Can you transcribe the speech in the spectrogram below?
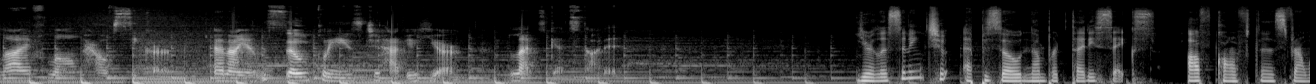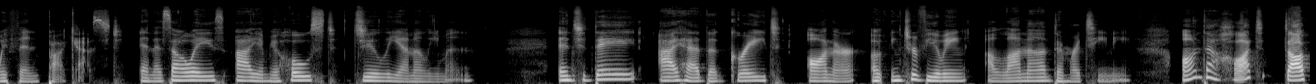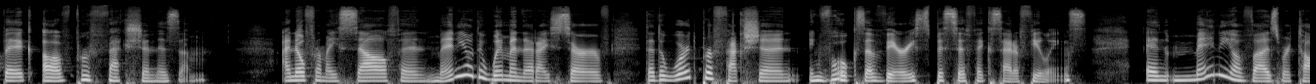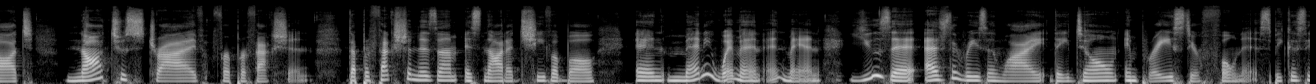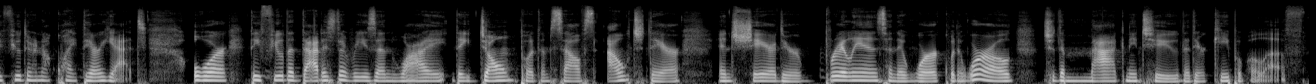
lifelong house seeker. And I am so pleased to have you here. Let's get started. You're listening to episode number 36 of Confidence from Within podcast. And as always, I am your host, Juliana Lehman. And today I had the great honor of interviewing Alana DeMartini on the hot topic of perfectionism. I know for myself and many of the women that I serve that the word perfection invokes a very specific set of feelings. And many of us were taught not to strive for perfection, that perfectionism is not achievable. And many women and men use it as the reason why they don't embrace their fullness because they feel they're not quite there yet. Or they feel that that is the reason why they don't put themselves out there and share their brilliance and their work with the world to the magnitude that they're capable of.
